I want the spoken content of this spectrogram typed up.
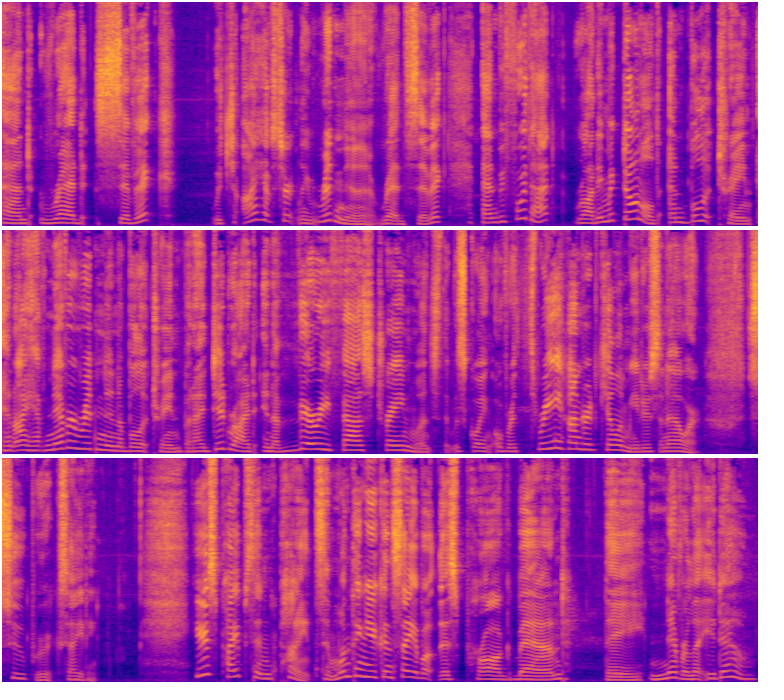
and Red Civic, which I have certainly ridden in a Red Civic. And before that, Roddy McDonald and Bullet Train. And I have never ridden in a bullet train, but I did ride in a very fast train once that was going over 300 kilometers an hour. Super exciting. Here's Pipes and Pints. And one thing you can say about this prog band, they never let you down.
